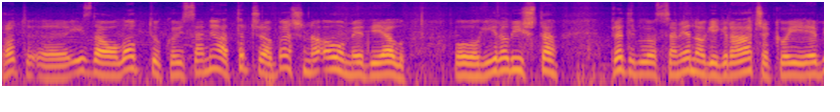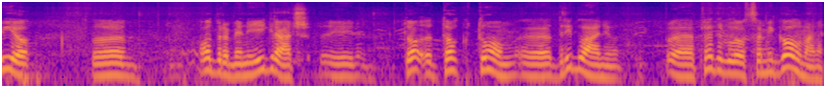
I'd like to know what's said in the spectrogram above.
protu, e, izdao loptu koju sam ja trčao baš na ovom dijelu ovog igrališta. Pretribilo sam jednog igrača koji je bio e, odbrambeni igrač i to, to, tom e, driblanju e, pretribilo sam i golmana.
